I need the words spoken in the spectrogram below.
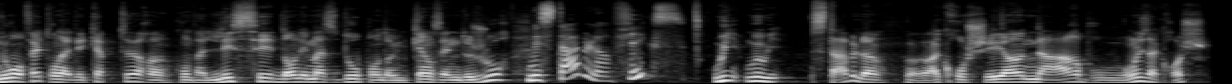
Nous, en fait, on a des capteurs qu'on va laisser dans les masses d'eau pendant une quinzaine de jours. Mais stable, fixe Oui, oui, oui. Stable, euh, accrochés à un arbre où on les accroche.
